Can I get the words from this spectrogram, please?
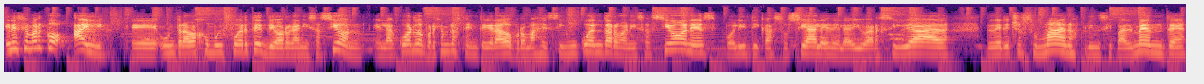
En ese marco hay eh, un trabajo muy fuerte de organización. El acuerdo, por ejemplo, está integrado por más de 50 organizaciones, políticas sociales de la diversidad, de derechos humanos principalmente,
